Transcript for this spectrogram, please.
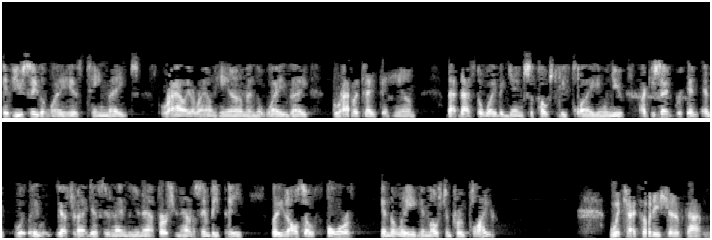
If you see the way his teammates rally around him and the way they gravitate to him, that that's the way the game's supposed to be played. And when you, like you said, and, and he, yesterday, I guess his name the unan- first unanimous MVP, but he's also fourth in the league and most improved player, which I thought he should have gotten.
